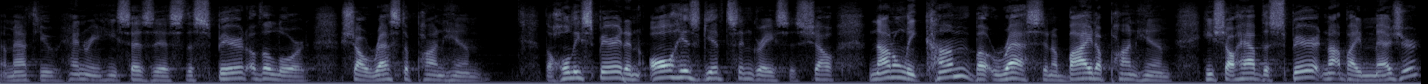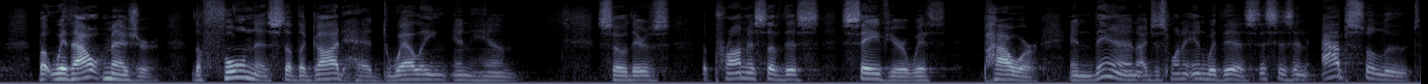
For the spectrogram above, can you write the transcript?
Now, Matthew Henry, he says this The Spirit of the Lord shall rest upon him. The Holy Spirit and all his gifts and graces shall not only come, but rest and abide upon him. He shall have the Spirit not by measure, but without measure, the fullness of the Godhead dwelling in him. So there's the promise of this Savior with power. And then I just want to end with this this is an absolute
